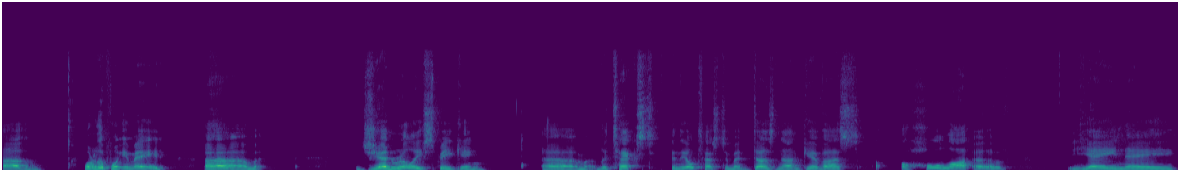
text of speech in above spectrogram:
Um, one of the point you made, um, generally speaking, um, the text in the Old Testament does not give us a whole lot of yay, nay,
